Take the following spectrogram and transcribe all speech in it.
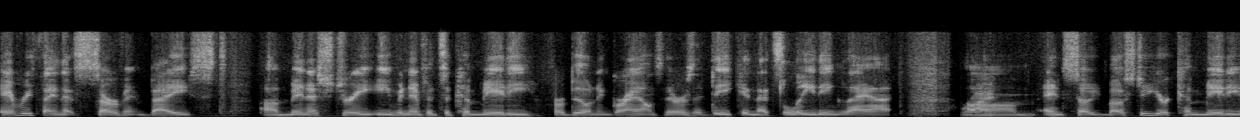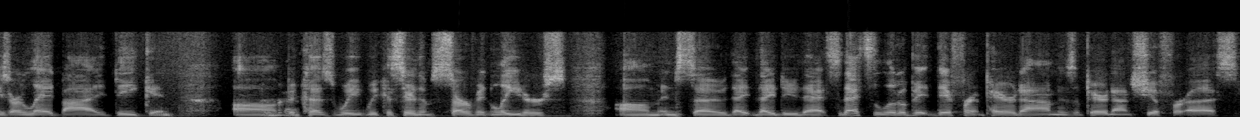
everything that's servant based uh, ministry even if it's a committee for building grounds there's a deacon that's leading that. Right. Um, and so most of your committees are led by a deacon um, okay. because we, we consider them servant leaders. Um, and so they, they do that. So that's a little bit different paradigm is a paradigm shift for us.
